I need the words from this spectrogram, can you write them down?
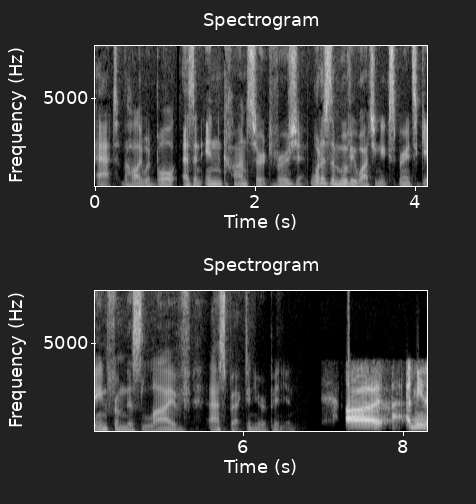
at the Hollywood Bowl as an in concert version. What does the movie watching experience gain from this live aspect, in your opinion? Uh, I mean,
